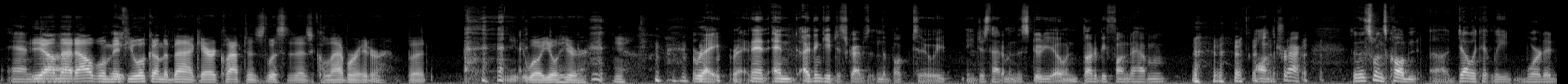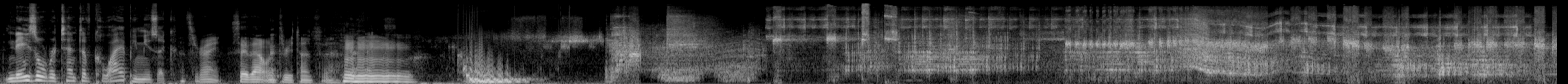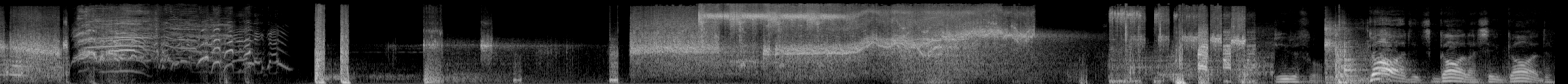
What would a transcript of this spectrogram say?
And Yeah, on uh, that album, if you look on the back, Eric Clapton is listed as a collaborator, but well, you'll hear. Yeah. right, right, and and I think he describes it in the book too. He he just had him in the studio and thought it'd be fun to have him on the track. So this one's called uh, delicately worded nasal retentive calliope music. That's right. Say that one three times God, it's God. I say God.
